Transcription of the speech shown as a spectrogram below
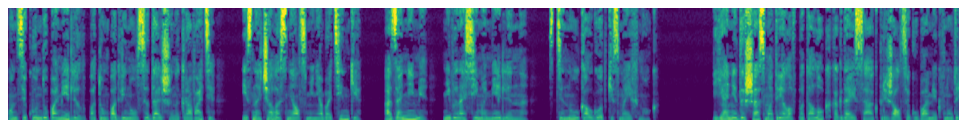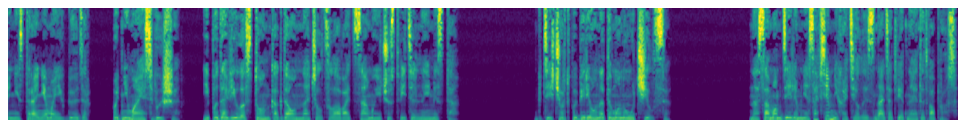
он секунду помедлил, потом подвинулся дальше на кровати и сначала снял с меня ботинки, а за ними, невыносимо медленно, стянул колготки с моих ног. Я, не дыша, смотрела в потолок, когда Исаак прижался губами к внутренней стороне моих бедер, поднимаясь выше, и подавила стон, когда он начал целовать самые чувствительные места — где, черт побери, он этому научился? На самом деле мне совсем не хотелось знать ответ на этот вопрос.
